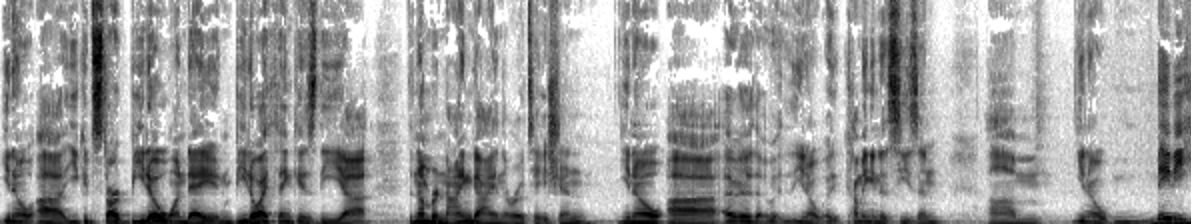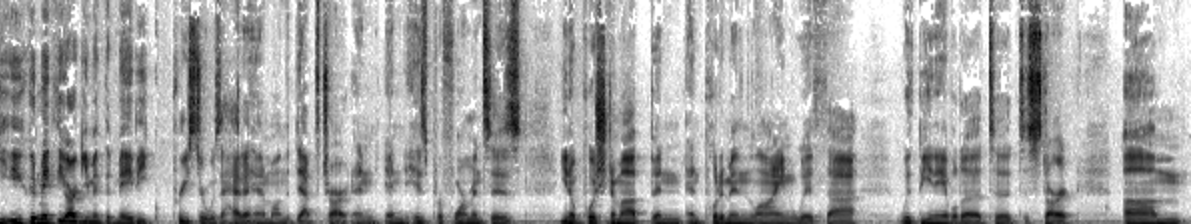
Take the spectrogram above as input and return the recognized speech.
you know, uh, you could start Bido one day, and Bido I think is the uh, the number nine guy in the rotation. You know, uh, you know, coming into the season. Um, you know, maybe he, you could make the argument that maybe Priester was ahead of him on the depth chart, and and his performances, you know, pushed him up and and put him in line with uh, with being able to to, to start. Um,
